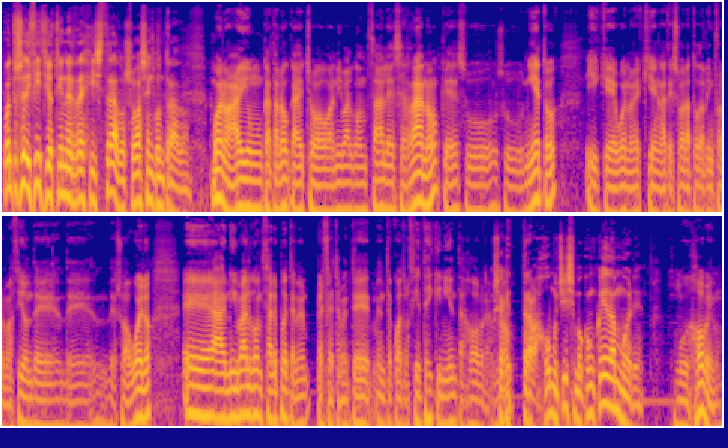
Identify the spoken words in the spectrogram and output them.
¿Cuántos edificios tienes registrados o has encontrado? Bueno, hay un catálogo que ha hecho Aníbal González Serrano, que es su, su nieto, y que bueno es quien atesora toda la información de, de, su abuelo. Eh, Aníbal González puede tener perfectamente entre 400 y 500 obras. O sea que trabajó muchísimo. ¿Con qué edad muere? Muy joven,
